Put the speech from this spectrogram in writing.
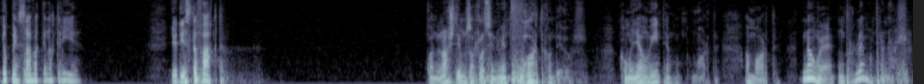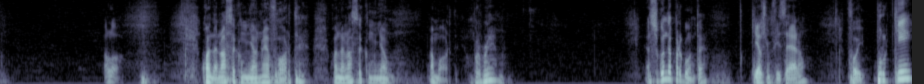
Eu pensava que não teria. Eu disse, de facto. Quando nós temos um relacionamento forte com Deus, comunhão íntima com a morte, a morte não é um problema para nós. Alô? Quando a nossa comunhão não é forte, quando a nossa comunhão, a morte, é um problema. A segunda pergunta que eles me fizeram foi: por que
